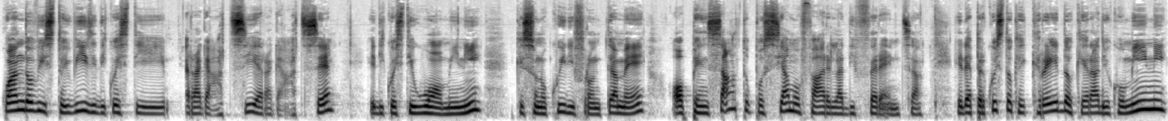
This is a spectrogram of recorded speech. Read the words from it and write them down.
Quando ho visto i visi di questi ragazzi e ragazze e di questi uomini che sono qui di fronte a me, ho pensato possiamo fare la differenza ed è per questo che credo che Radio Comini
